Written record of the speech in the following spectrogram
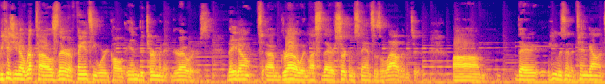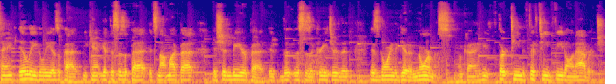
Because, you know, reptiles, they're a fancy word called indeterminate growers. They don't um, grow unless their circumstances allow them to. Um, he was in a 10 gallon tank illegally as a pet. You can't get this as a pet. It's not my pet. It shouldn't be your pet. It, th- this is a creature that is going to get enormous. Okay, he's 13 to 15 feet on average.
